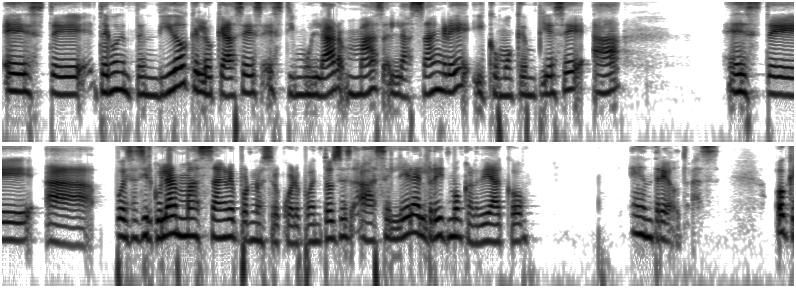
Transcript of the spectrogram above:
este, tengo entendido que lo que hace es estimular más la sangre y como que empiece a, este, a, pues a circular más sangre por nuestro cuerpo. Entonces acelera el ritmo cardíaco, entre otras. Ok,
